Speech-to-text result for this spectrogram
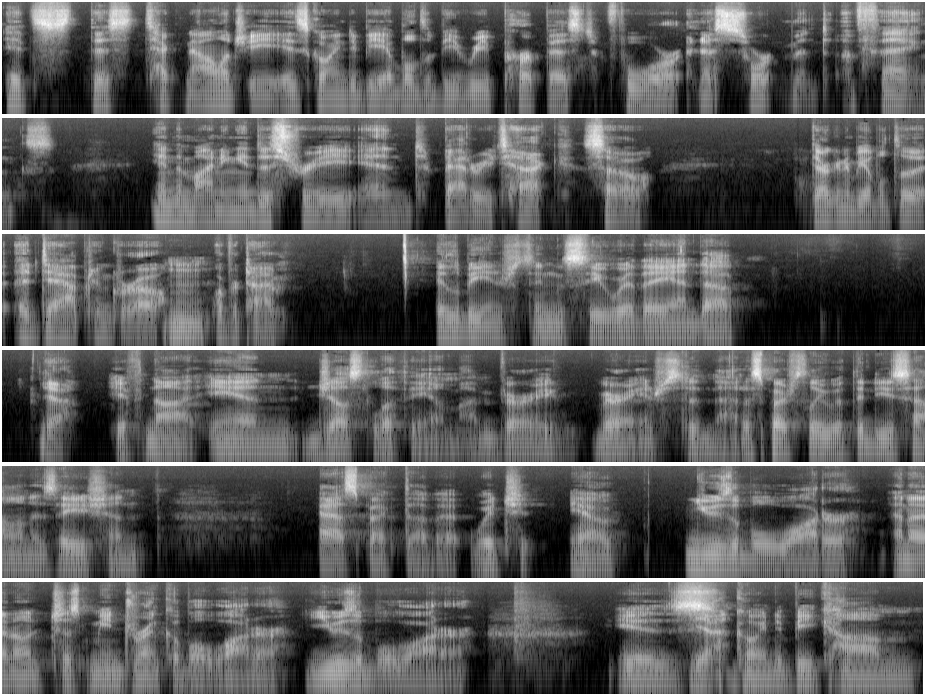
it's this technology is going to be able to be repurposed for an assortment of things in the mining industry and battery tech. So they're going to be able to adapt and grow mm. over time. It'll be interesting to see where they end up yeah. If not in just lithium. I'm very, very interested in that, especially with the desalination aspect of it, which, you know, usable water, and I don't just mean drinkable water, usable water is yeah. going to become,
